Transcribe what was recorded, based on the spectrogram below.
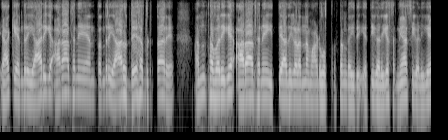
ಯಾಕೆ ಅಂದ್ರೆ ಯಾರಿಗೆ ಆರಾಧನೆ ಅಂತಂದ್ರೆ ಯಾರು ದೇಹ ಬಿಡ್ತಾರೆ ಅಂಥವರಿಗೆ ಆರಾಧನೆ ಇತ್ಯಾದಿಗಳನ್ನ ಮಾಡುವ ಪ್ರಸಂಗ ಇದೆ ಯತಿಗಳಿಗೆ, ಸನ್ಯಾಸಿಗಳಿಗೆ.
